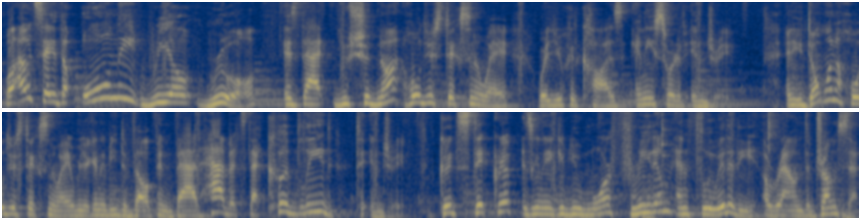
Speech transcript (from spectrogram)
Well, I would say the only real rule is that you should not hold your sticks in a way where you could cause any sort of injury. And you don't want to hold your sticks in a way where you're going to be developing bad habits that could lead to injury. Good stick grip is going to give you more freedom and fluidity around the drum set.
